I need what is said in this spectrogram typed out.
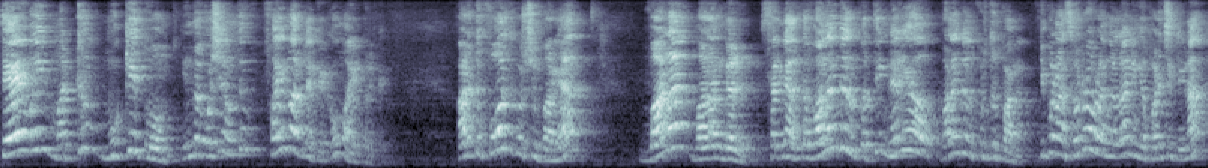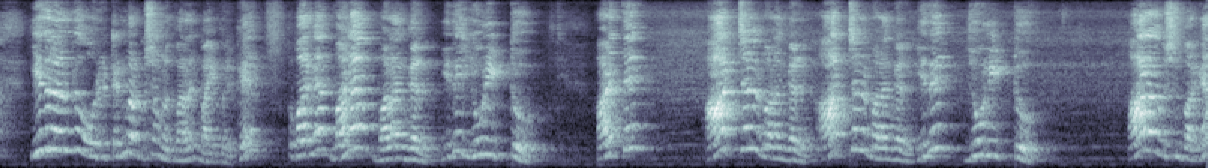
தேவை மற்றும் முக்கியத்துவம். இந்த கொஸ்டின் வந்து ஃபைவ் மார்க்ல கேட்கவும் வாய்ப்பு இருக்கு. அடுத்து ஃபோர்த் கொஸ்டின் பாருங்க. வன வளங்கள். சரிங்களா? அந்த வளங்கள் பத்தி நிறைய வளங்கள் கொடுத்துருப்பாங்க. இப்போ நான் சொல்ற வளங்கள்லாம் நீங்க படிச்சுட்டீங்கன்னா இதுல இருந்து ஒரு டென் மார்க் கொஸ்டின் உங்களுக்கு வரதுக்கு வாய்ப்பு இருக்கு. இப்போ பாருங்க. வன வளங்கள். இது யூனிட் டூ அடுத்து ஆற்றல் வளங்கள். ஆற்றல் வளங்கள். இது யூனிட் டூ கொஸ்டின் பாருங்க.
